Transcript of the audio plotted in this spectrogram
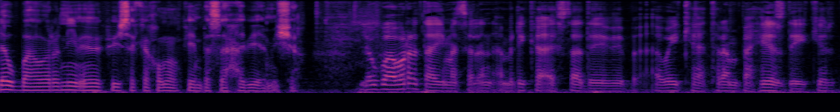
لەو باوەڕە نیم ئێمە پێویستە کە خۆمان بکەین بە ساحبی ئەمیشە لەو باوەڕەتایی مەسەن ئەمریکا ئێستا دەیەوێت ئەوەی کە ترەم بەهێز دەیکرد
